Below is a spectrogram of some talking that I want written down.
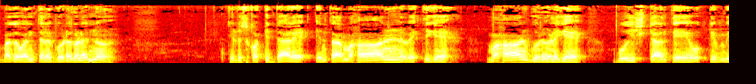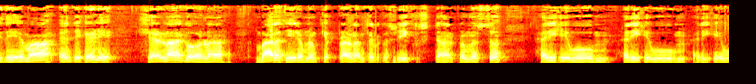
ಭಗವಂತನ ಗುಣಗಳನ್ನು ತಿಳಿಸಿಕೊಟ್ಟಿದ್ದಾರೆ. ಇಂಥ ಮಹಾನ್ ವ್ಯಕ್ತಿಗೆ, ಮಹಾನ್ ಗುರುಗಳಿಗೆ ಭೂಯಿಷ್ಟಾಂತೆ ಉಕ್ತಿಂಬಿದೇಮ ಎಂದು ಹೇಳಿ ಶರಣಾಗೋಣ. ಭಾರತೀಯ ರಮಣಕ್ಕೆ ಪ್ರಾಣಾಂತರ್ಗತ ಶ್ರೀಕೃಷ್ಣಾರ್ಪಣಸ್ಸು. ಹರಿಹೆ ಓಂ ಹರಿಹೆ ಓಂ ಹರಿಹೇ ಓಂ.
